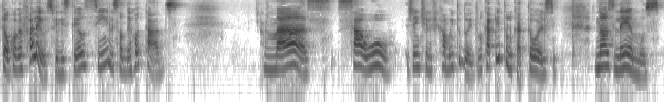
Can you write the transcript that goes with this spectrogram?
Então, como eu falei, os filisteus, sim, eles são derrotados. Mas Saul gente, ele fica muito doido. No capítulo 14, nós lemos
